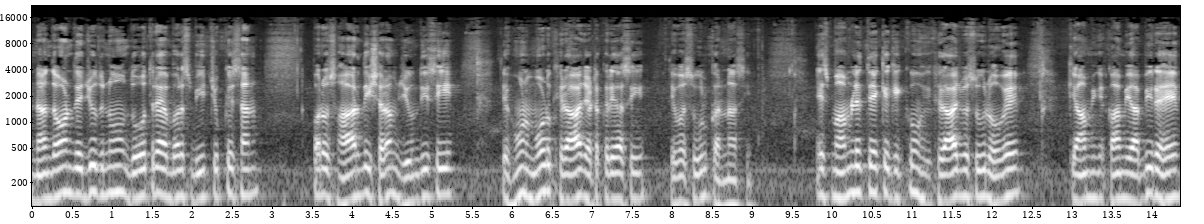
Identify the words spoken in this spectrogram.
ਨੰਦੌਣ ਦੇ ਯੁੱਧ ਨੂੰ 2-3 ਬਰਸ ਬੀਤ ਚੁੱਕੇ ਸਨ, ਪਰ ਉਸ ਹਾਰ ਦੀ ਸ਼ਰਮ ਜਿਉਂਦੀ ਸੀ ਤੇ ਹੁਣ ਮੁੜ ਖਿਰਾਜ ਅਟਕ ਰਿਹਾ ਸੀ ਤੇ ਵਸੂਲ ਕਰਨਾ ਸੀ। ਇਸ ਮਾਮਲੇ ਤੇ ਕਿ ਕਿੱਕੂ ਖਿਰਾਜ ਵਸੂਲ ਹੋਵੇ ਕਿਆਮੀ- ਕਾਮਯਾਬੀ ਰਹੇ।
